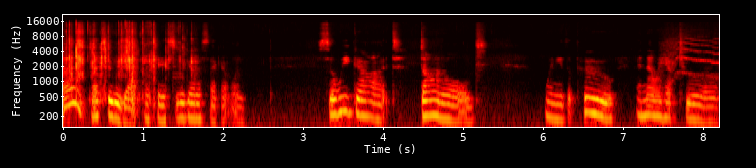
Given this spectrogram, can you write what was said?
Oh, that's who we got. Okay, so we got a second one. So we got Donald, Winnie the Pooh, and now we have two of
